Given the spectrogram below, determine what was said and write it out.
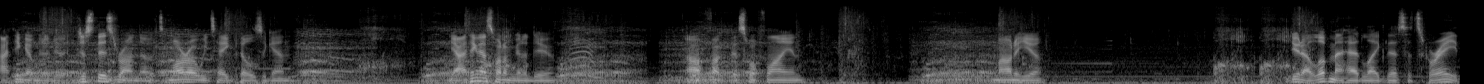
I think I'm gonna do it. Just this run though. Tomorrow we take pills again. Yeah, I think that's what I'm gonna do. Oh fuck this! We're flying. I'm out of here. Dude, I love my head like this. It's great.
